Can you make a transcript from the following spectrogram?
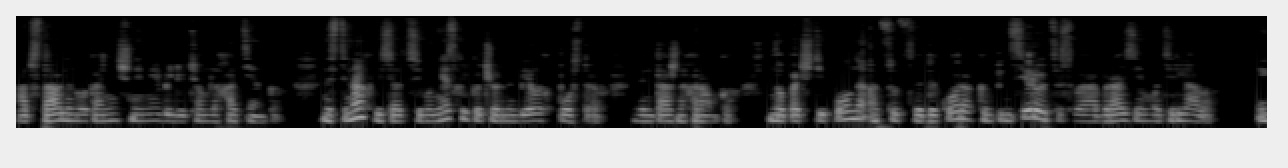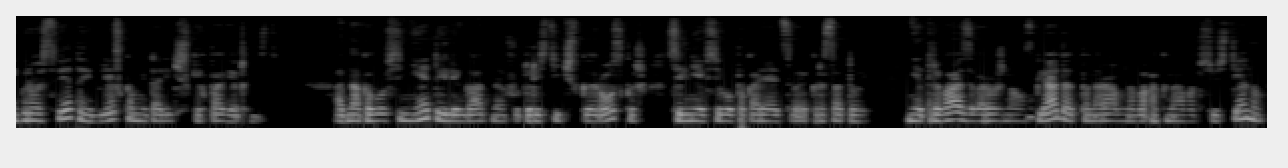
обставлен лаконичной мебелью темных оттенков. На стенах висят всего несколько черно-белых постеров в винтажных рамках, но почти полное отсутствие декора компенсируется своеобразием материалов. игрой света и блеском металлических поверхностей. Однако вовсе не эта элегантная футуристическая роскошь сильнее всего покоряет своей красотой. Не отрывая завороженного взгляда от панорамного окна во всю стену,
